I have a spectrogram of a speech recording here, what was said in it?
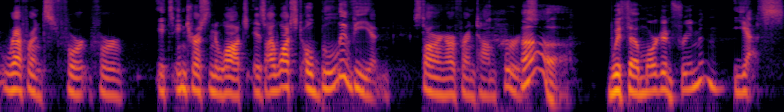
reference for for it's interesting to watch is I watched Oblivion, starring our friend Tom Cruise. Oh, with uh, Morgan Freeman. Yes,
